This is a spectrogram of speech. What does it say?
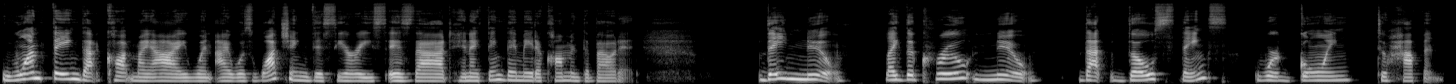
one thing that caught my eye when I was watching this series is that, and I think they made a comment about it, they knew, like the crew knew that those things were going to happen.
